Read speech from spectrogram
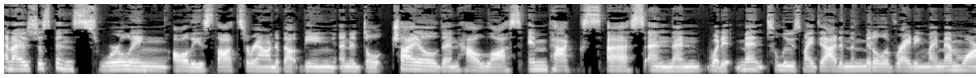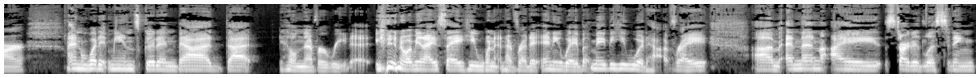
And I've just been swirling all these thoughts around about being an adult child and how loss impacts us. And then what it meant to lose my dad in the middle of writing my memoir and what it means, good and bad, that he'll never read it. You know, I mean, I say he wouldn't have read it anyway, but maybe he would have, right? Um, and then I started listening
